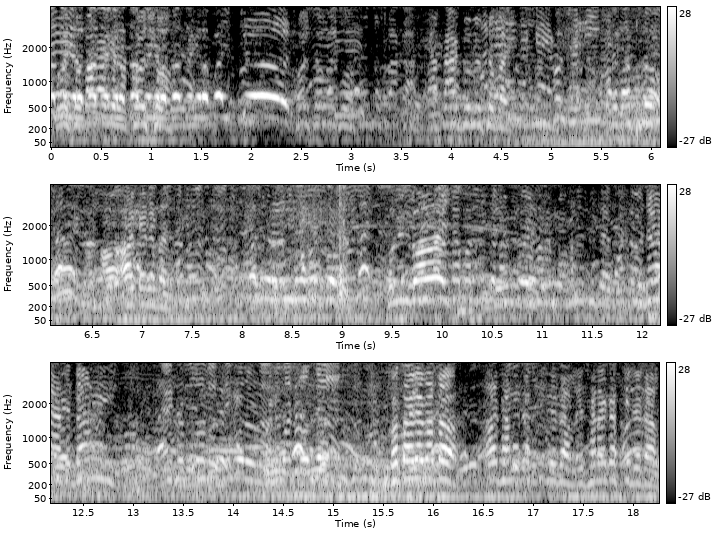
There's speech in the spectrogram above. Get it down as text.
ছয়শো পাকা কিরা ছয়শো ছয়শো লাগবে কত? রে কত ডাল ফেনা গাছ কিনে ডাল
